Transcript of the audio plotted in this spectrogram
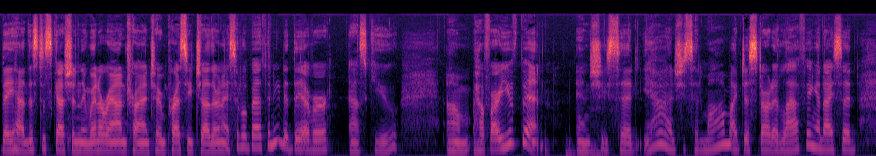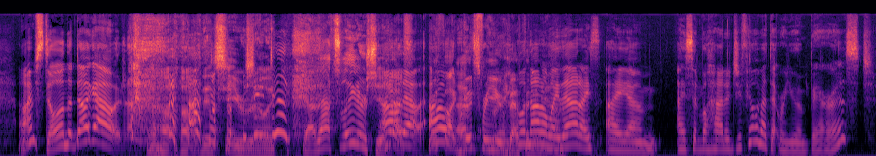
they had this discussion. They went around trying to impress each other. And I said, Well, Bethany, did they ever ask you um, how far you've been? And she said, Yeah. And she said, Mom, I just started laughing. And I said, I'm still in the dugout. did she really? she did. Yeah, that's leadership. Oh, that, oh, good for you, Bethany. Well, not only that, I, I um, I said, Well, how did you feel about that? Were you embarrassed?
